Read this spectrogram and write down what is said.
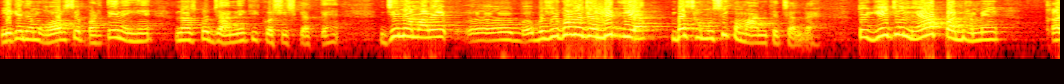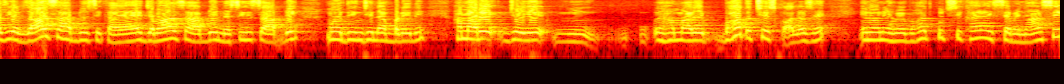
لیکن ہم غور سے پڑھتے نہیں ہیں، نہ اس کو جاننے کی کوشش کرتے ہیں۔ جن ہمارے بزرگوں نے جو لکھ دیا، بس ہم اسی کو مان کے چل رہے ہیں۔ تو یہ جو نیا پن ہمیں قاضی افضال صاحب نے سکھایا ہے، جمال صاحب نے، نصیر صاحب نے محدین جناب جی بڑے نے، ہمارے جو یہ ہمارے بہت اچھے اسکالرز ہیں، انہوں نے ہمیں بہت کچھ سکھایا اس سیمینار سے،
